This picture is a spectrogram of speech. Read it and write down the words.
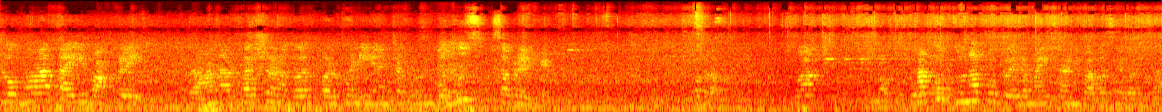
शोभाताई वाकळे राहणार हर्षनगर परभणी यांच्याकडून वधूस सप्रेम भेट पकडा. वा. हा खूप जुना फोटो आहे रमाईचा आणि बाबासाहेबांचा.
